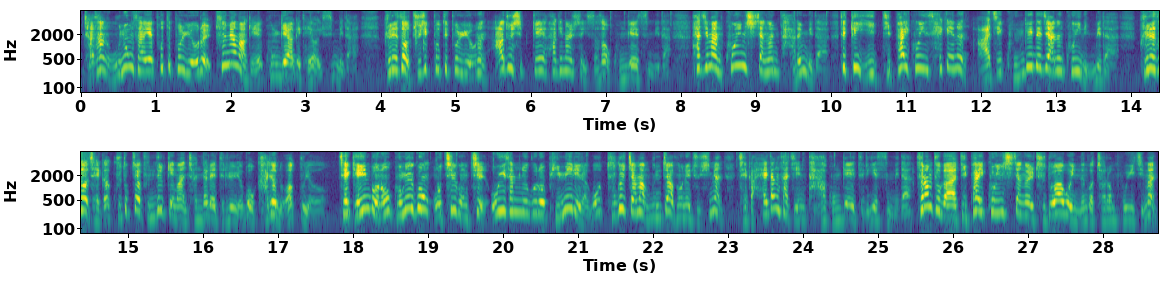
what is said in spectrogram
자산 운용사의 포트폴리오를 투명하게 공개하게 되어 있습니다. 그래서 주식 포트폴리오는 아주 쉽게 확인할 수 있어서 공개했습니다. 하지만 코인 시장은 다릅니다. 특히 이 디파이 코인 3개는 아직 공개되지 않은 코인입니다. 그래서 제가 구독자 분들께만 전달해 드리려고 가려 놓았고요. 제 개인 번호 010-5707-5236으로 비밀이라고 두 글자만 문자 보내주시면 제가 해당 사진 다 공개해 드리겠습니다. 트럼프가 디파이 코인 시장을 주도하고 있는 것처럼 보이지만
